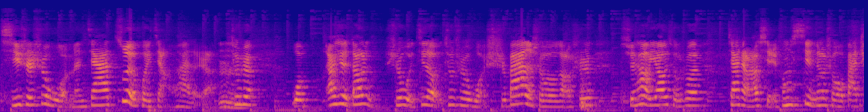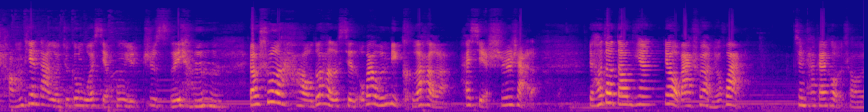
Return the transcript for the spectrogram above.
其实是我们家最会讲话的人，嗯就是我，而且当时我记得，就是我十八的时候，老师学校要求说家长要写一封信，那个时候我爸长篇大论就跟我写风雨致辞一样，嗯 然后说了好多好多写的，我爸文笔可好了，还写诗啥的，然后到当天要我爸说两句话，敬茶改口的时候，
